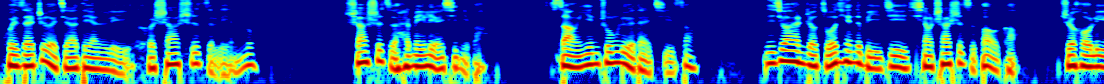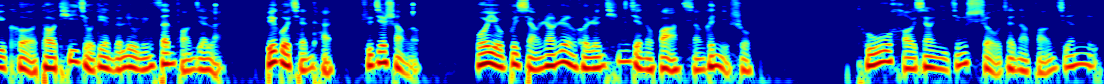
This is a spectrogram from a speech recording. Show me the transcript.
会在这家店里和杀狮子联络。杀狮子还没联系你吧？嗓音中略带急躁。你就按照昨天的笔记向杀狮子报告，之后立刻到 T 酒店的六零三房间来，别过前台。直接上楼，我有不想让任何人听见的话想跟你说。土屋好像已经守在那房间里了。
